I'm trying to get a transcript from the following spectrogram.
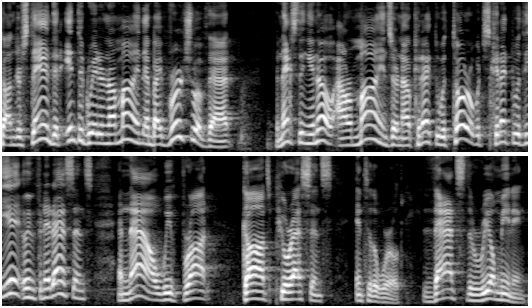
to understand it, integrate it in our mind, and by virtue of that, the next thing you know, our minds are now connected with Torah, which is connected with the infinite essence, and now we've brought God's pure essence into the world. That's the real meaning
